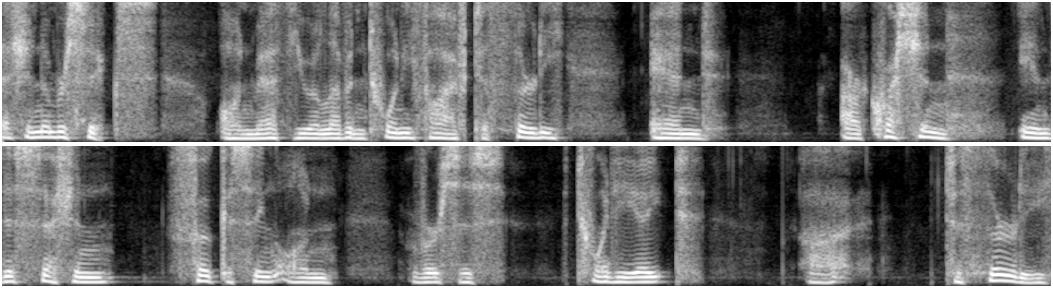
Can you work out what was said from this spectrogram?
session number six on Matthew 11 25 to 30. And our question in this session, focusing on verses 28 uh, to 30,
